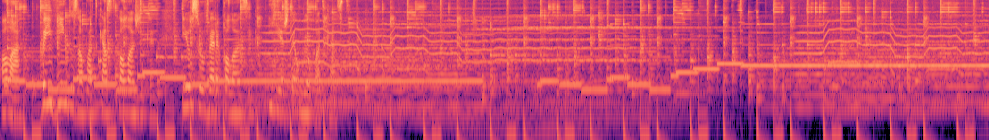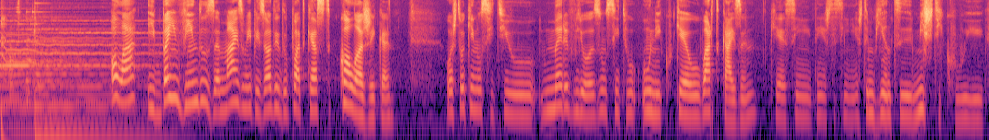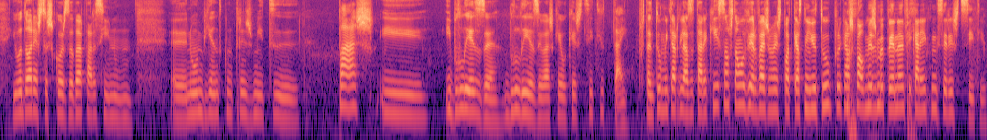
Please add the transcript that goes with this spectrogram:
Olá, bem-vindos ao podcast Ecológica. Eu sou a Vera Colosic e este é o meu podcast. Olá e bem-vindos a mais um episódio do podcast Ecológica. Hoje estou aqui num sítio maravilhoso, um sítio único que é o Art Kaizen, que é assim, tem este, assim, este ambiente místico e eu adoro estas cores, adoro estar assim num, uh, num ambiente que me transmite paz e, e beleza, beleza, eu acho que é o que este sítio tem. Portanto, estou muito orgulhosa de estar aqui. Se não estão a ver, vejam este podcast no YouTube, porque acho que vale mesmo a pena ficarem a conhecer este sítio.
